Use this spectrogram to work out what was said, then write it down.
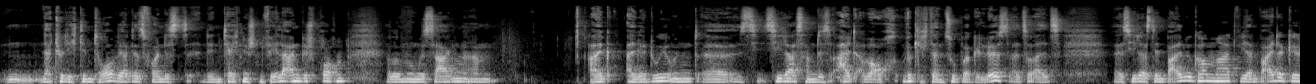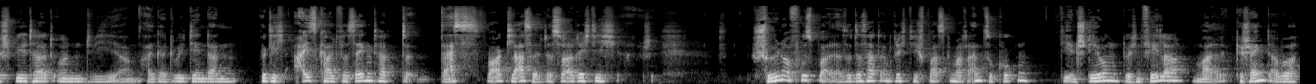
natürlich dem Tor, wir hatten jetzt vorhin das, den technischen Fehler angesprochen, aber man muss sagen, ähm, Al-Gadoui und äh, Silas haben das halt aber auch wirklich dann super gelöst. Also als äh, Silas den Ball bekommen hat, wie er weitergespielt hat und wie ähm, Al-Gadoui den dann wirklich eiskalt versenkt hat, das war klasse. Das war richtig schöner Fußball. Also das hat dann richtig Spaß gemacht anzugucken. Die Entstehung durch einen Fehler mal geschenkt, aber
